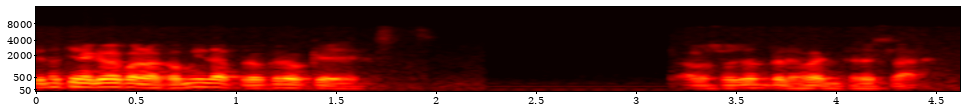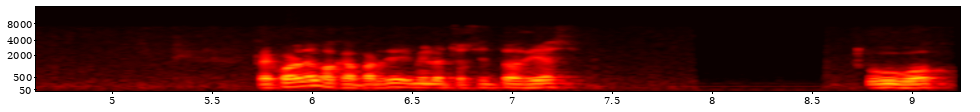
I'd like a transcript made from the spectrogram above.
que, no tiene que ver con la comida, pero creo que a los oyentes les va a interesar. Recordemos que a partir de 1810 hubo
